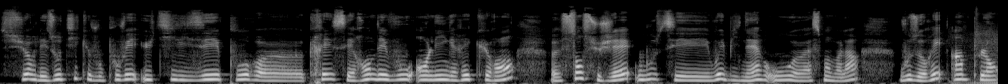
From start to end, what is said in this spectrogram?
sur les outils que vous pouvez utiliser pour euh, créer ces rendez-vous en ligne récurrents sans sujet ou ces webinaires où à ce moment-là, vous aurez un plan.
